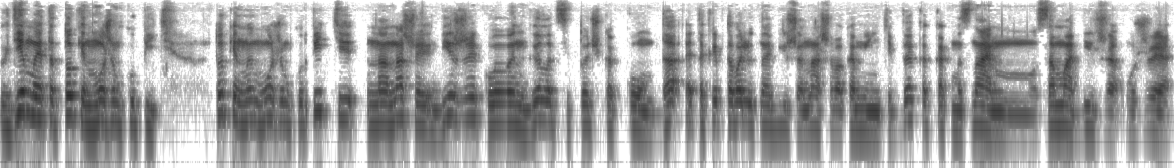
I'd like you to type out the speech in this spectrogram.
Где мы этот токен можем купить? Токен мы можем купить на нашей бирже coingalaxy.com. Да, это криптовалютная биржа нашего комьюнити BEC'а. Как мы знаем, сама биржа уже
